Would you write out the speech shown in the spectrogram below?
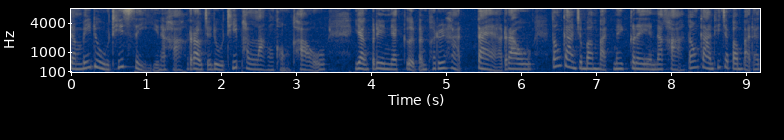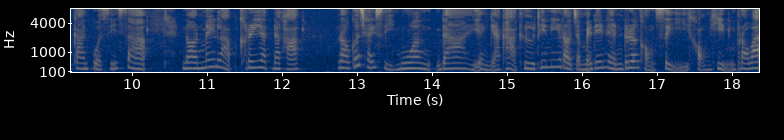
จะไม่ดูที่สีนะคะ เราจะดูที่พลังของเขา อย่างปรินเนี่ยเกิดวันพฤหัส แต่เราต้องการจะบำบัดไมเกรนนะคะ ต้องการที่จะบำบัดอาการปวดศีรษะ นอนไม่หลับเครียดนะคะ เราก็ใช้สีม่วงได้อย่างเงี้ยค่ะ คือที่นี่เราจะไม่ได้เน้นเรื่องของสีของหิน เพราะว่า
